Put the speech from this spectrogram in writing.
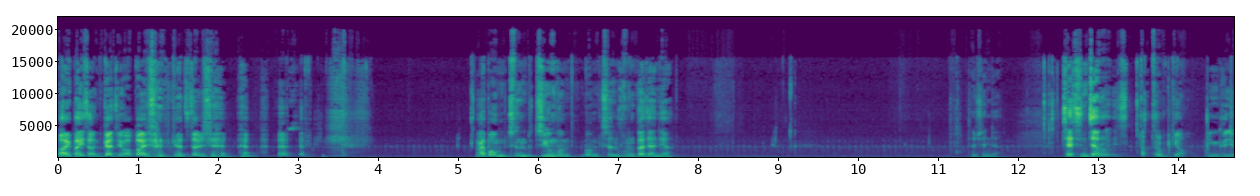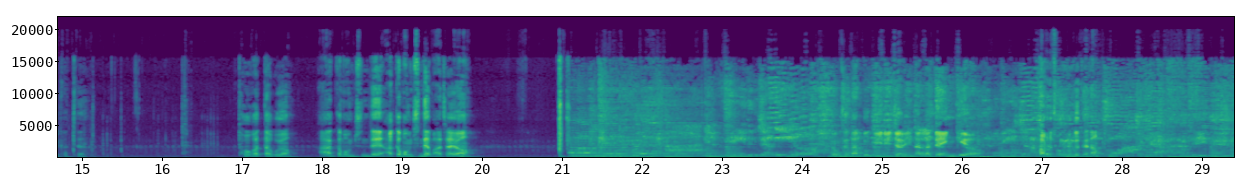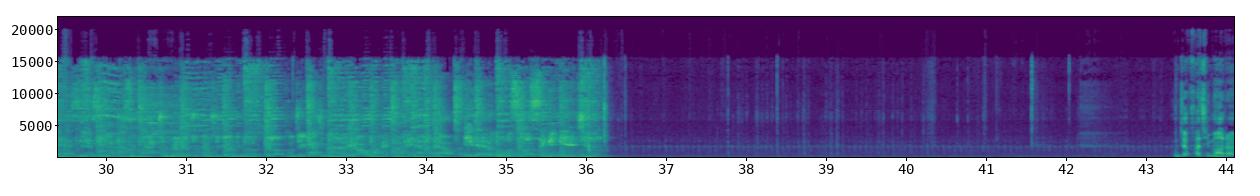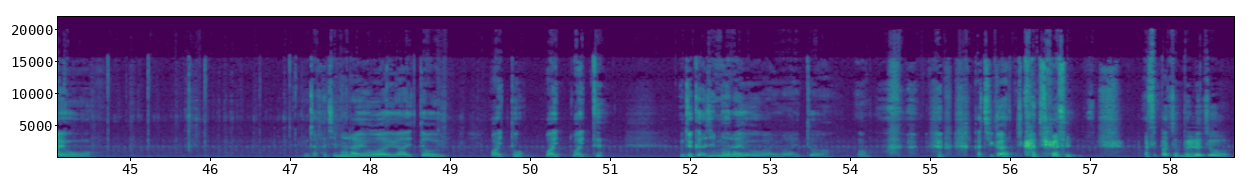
와이파이 전까지 와이파이 전까지 잠시만 아 멈춘 지금 멈, 멈춘 부분까지 아니에요? 잠시만요 제가 진짜로 딱 들어볼게요 민균이 파트 더 갔다고요? 아, 아까 멈춘데 아까 멈춘데 맞아요 동서남북 이리저리 날라 댕겨 바로 적는 거 되나? 혼자 가지 말아요. 혼자 가지 말아요. 와이또 와이또 와이 와이트? 혼자 가지 말아요. 와이 와이또 어? 같이 가 같이 가지. 아스파 좀 빌려줘.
